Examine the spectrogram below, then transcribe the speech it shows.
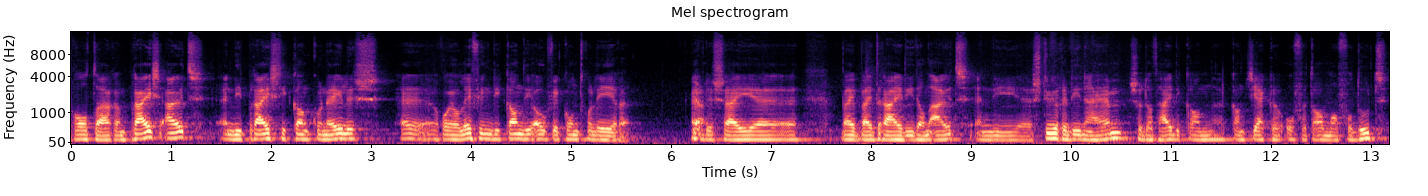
rolt daar een prijs uit. En die prijs die kan Cornelis, Royal Living, die kan die ook weer controleren. Ja. dus zij, eh, wij, wij draaien die dan uit en die sturen die naar hem, zodat hij die kan, kan checken of het allemaal voldoet.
